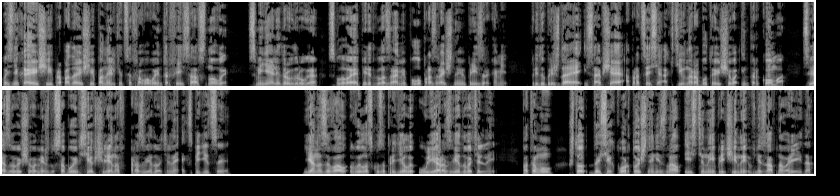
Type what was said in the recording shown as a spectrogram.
Возникающие и пропадающие панельки цифрового интерфейса основы сменяли друг друга, всплывая перед глазами полупрозрачными призраками, предупреждая и сообщая о процессе активно работающего интеркома, связывающего между собой всех членов разведывательной экспедиции. Я называл вылазку за пределы Улья разведывательной, потому что до сих пор точно не знал истинные причины внезапного рейда.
